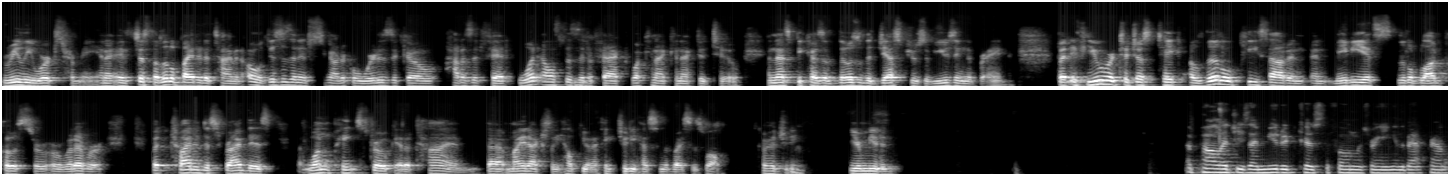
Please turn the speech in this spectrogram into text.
really works for me. And it's just a little bite at a time. And oh this is an interesting article. Where does it go? How does it fit? What else does it mm-hmm. affect? What can i connect it to? And that's because of those are the gestures of using the brain. But if you were to just take a little piece out and, and maybe it's little blog posts or, or whatever but try to describe this one paint stroke at a time that might actually help you. And i think judy has some advice as well. Go ahead judy. You're muted Apologies, I muted because the phone was ringing in the background.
